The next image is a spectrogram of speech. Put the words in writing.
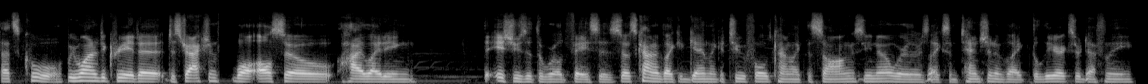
That's cool. We wanted to create a distraction while also highlighting the issues that the world faces. So it's kind of like again like a twofold, kind of like the songs, you know, where there's like some tension of like the lyrics are definitely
